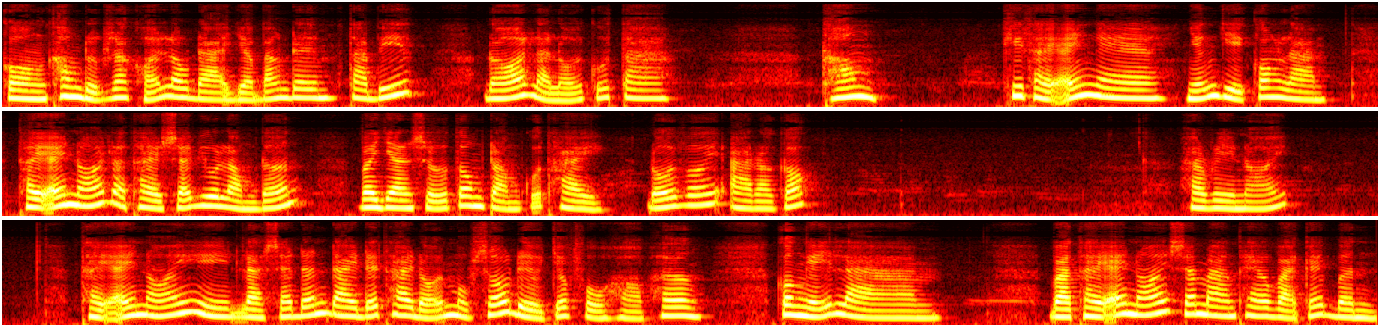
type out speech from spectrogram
Còn không được ra khỏi lâu đài vào ban đêm, ta biết, đó là lỗi của ta. Không. Khi thầy ấy nghe những gì con làm, thầy ấy nói là thầy sẽ vui lòng đến và dành sự tôn trọng của thầy đối với aragog. Harry nói, thầy ấy nói là sẽ đến đây để thay đổi một số điều cho phù hợp hơn con nghĩ là và thầy ấy nói sẽ mang theo vài cái bình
